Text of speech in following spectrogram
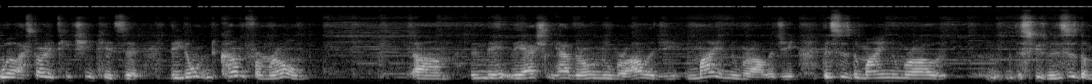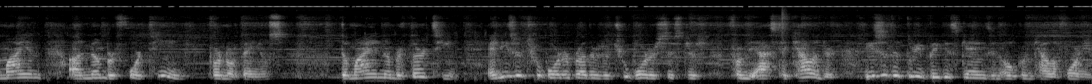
Well, I started teaching kids that they don't come from Rome. Um, and they, they actually have their own numerology, Mayan numerology. This is the Mayan numerology, excuse me, this is the Mayan uh, number 14 for Norteños. The Mayan number 13. And these are two border brothers or two border sisters from the Aztec calendar. These are the three biggest gangs in Oakland, California.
